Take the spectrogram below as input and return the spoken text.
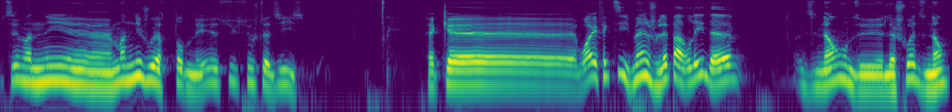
tu sais, à un moment donné, euh, un moment donné, je y retourner, c'est ça que je te dis. Fait que, ouais, effectivement, je voulais parler de du nom, du, le choix du nom.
